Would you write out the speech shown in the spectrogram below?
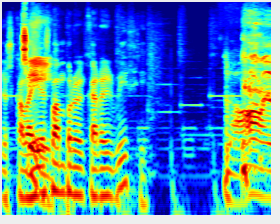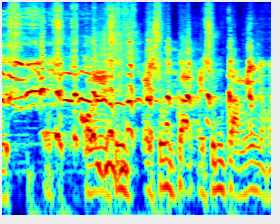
Los caballos Sí. van por el carril bici. No, es, es- joder, es un, es un es un camino.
